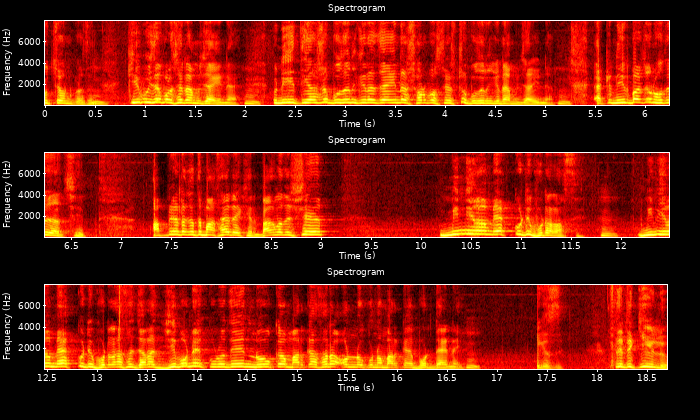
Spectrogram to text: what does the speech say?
উচ্চারণ করেছেন। কি বুঝে বলছেন আমি জানি না। উনি ইতিহাসও বুঝেন কিনা জানি না সর্বশ্রেষ্ঠ বুঝেন কিনা আমি জানি না। একটা নির্বাচন হতে যাচ্ছে। আপনি একটা কথা মাথায় রেখেন বাংলাদেশে মিনিমাম এক কোটি ভোটার আছে। মিনিমাম এক কোটি ভোটার আছে যারা জীবনে কোনোদিন নৌকা মার্কা ছাড়া অন্য কোনো মার্কায় ভোট দেয় নাই। ঠিক আছে। এটা কি হলো?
